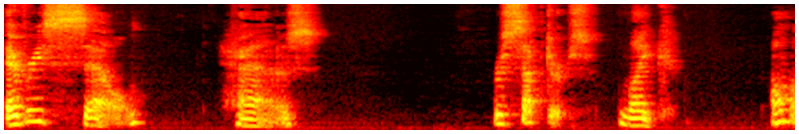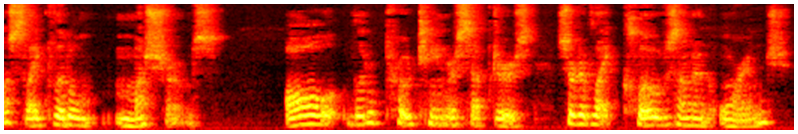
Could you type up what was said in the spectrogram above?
Every cell has receptors, like almost like little mushrooms, all little protein receptors, sort of like cloves on an orange.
